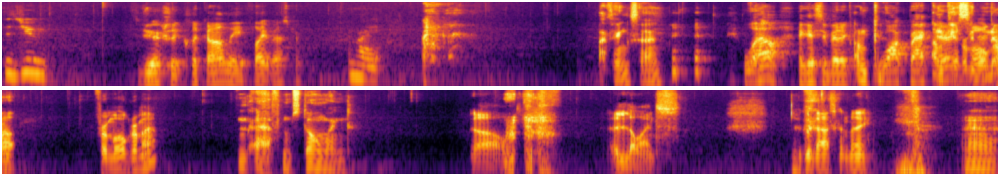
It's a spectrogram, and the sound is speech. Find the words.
did you, Did you actually click on the flight master? right. I think so. Well, I guess you better I'm walk back I'm there. guessing From not. From Orgrimmar? Uh, from Stormwind. Oh, Alliance. No good asking me. Uh,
